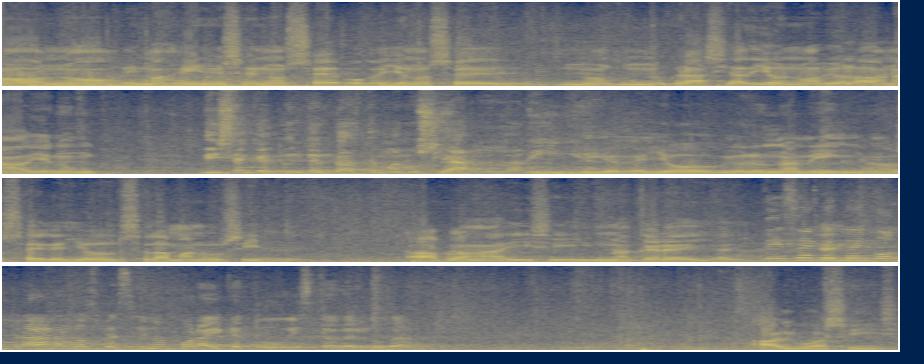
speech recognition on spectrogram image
No, no, imagínense, no sé, porque yo no sé, no, no- gracias a Dios no ha violado a nadie nunca. Dicen que tú intentaste manosear a la Y niña. que, que yo violé a una niña, no sé, que yo se la manucié. Hablan ahí, sí, una querella. Dicen que te encontraron los vecinos por ahí que tú viste del lugar. Algo así, sí.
